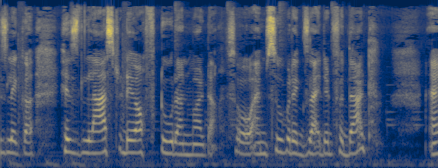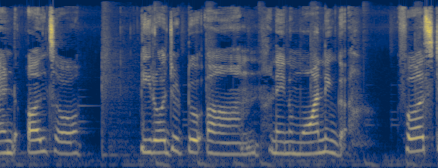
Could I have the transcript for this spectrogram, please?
is like his last day of tour అనమాట so I'm super excited for that and also ఈరోజు టు um, నేను మార్నింగ్ ఫస్ట్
